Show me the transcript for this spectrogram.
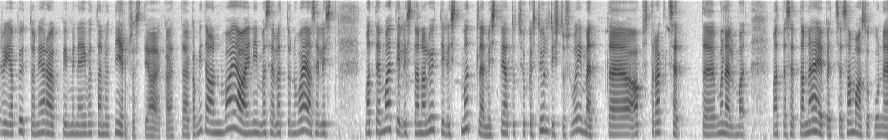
R ja Pythoni äraõppimine ei võta nüüd nii hirmsasti aega, et aga mida on vaja inimesele, et on vaja sellist matemaatilist, analüütilist mõtlemist, teatud sihukest üldistusvõimet, abstraktset et mõnel mõttes, et ta näeb, et see samasugune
